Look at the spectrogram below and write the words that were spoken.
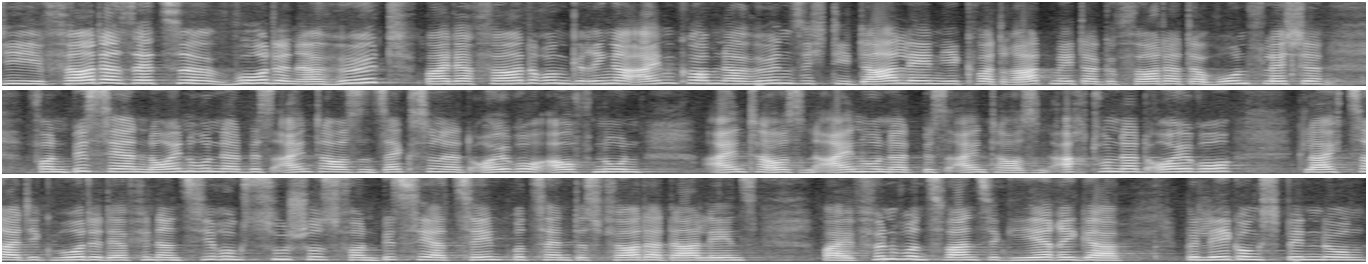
die Fördersätze wurden erhöht. Bei der Förderung geringer Einkommen erhöhen sich die Darlehen je Quadratmeter geförderter Wohnfläche von bisher 900 bis 1.600 Euro auf nun 1.100 bis 1.800 Euro. Gleichzeitig wurde der Finanzierungszuschuss von bisher 10 Prozent des Förderdarlehens bei 25-jähriger Belegungsbindung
